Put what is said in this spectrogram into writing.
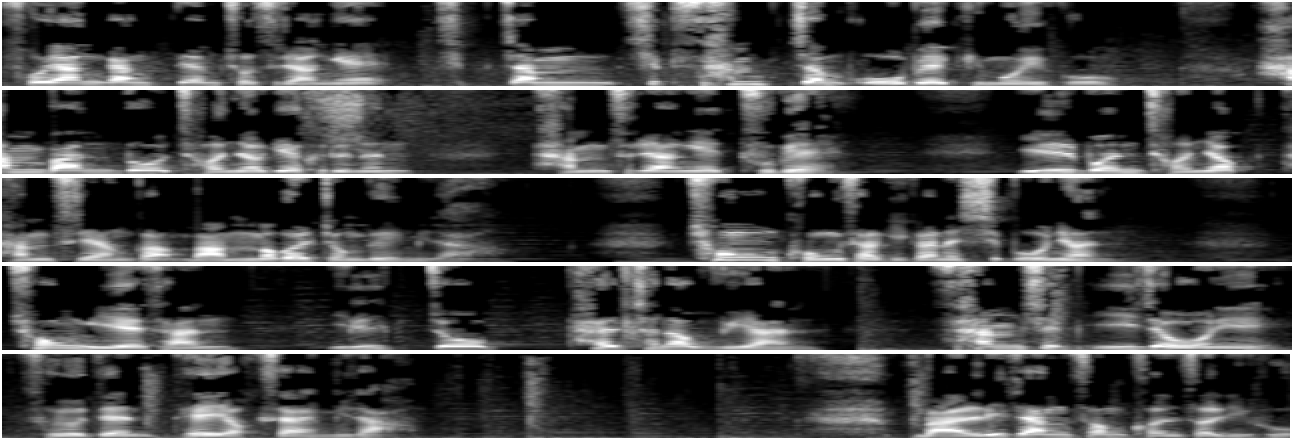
소양강댐 저수량의 13.5배 규모이고 한반도 전역에 흐르는 담수량의 2배, 일본 전역 담수량과 맞먹을 정도입니다. 총 공사 기간은 15년, 총 예산 1조 8천억 위안 32조 원이 소요된 대역사입니다. 만리장성 건설 이후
